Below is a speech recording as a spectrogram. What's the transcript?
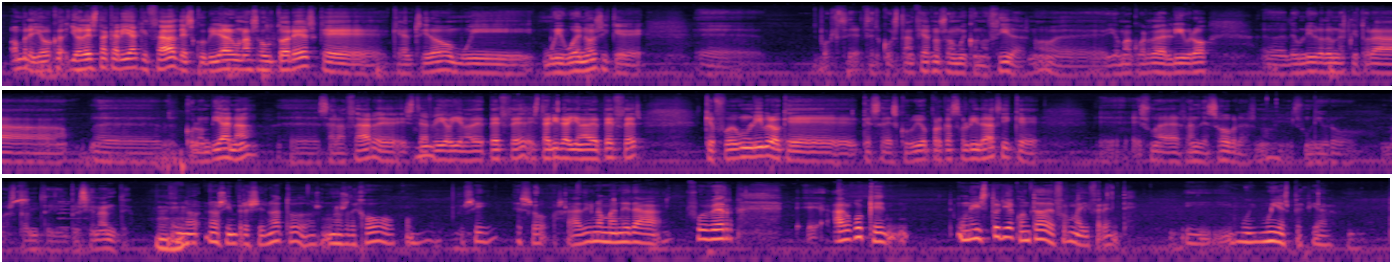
Hombre, yo, yo destacaría quizá descubrir algunos autores que, que han sido muy, muy buenos y que eh, por cir- circunstancias no son muy conocidas. ¿no? Eh, yo me acuerdo del libro, eh, de un libro de una escritora eh, colombiana, Salazar, Este río lleno de peces, Esta herida llena de peces, que fue un libro que, que se descubrió por casualidad y que eh, es una de las grandes obras. ¿no? Y es un libro bastante impresionante. Eh, no- nos impresionó a todos, nos dejó, sí, eso, o sea, de una manera, fue ver eh, algo que, una historia contada de forma diferente y, y muy, muy especial,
